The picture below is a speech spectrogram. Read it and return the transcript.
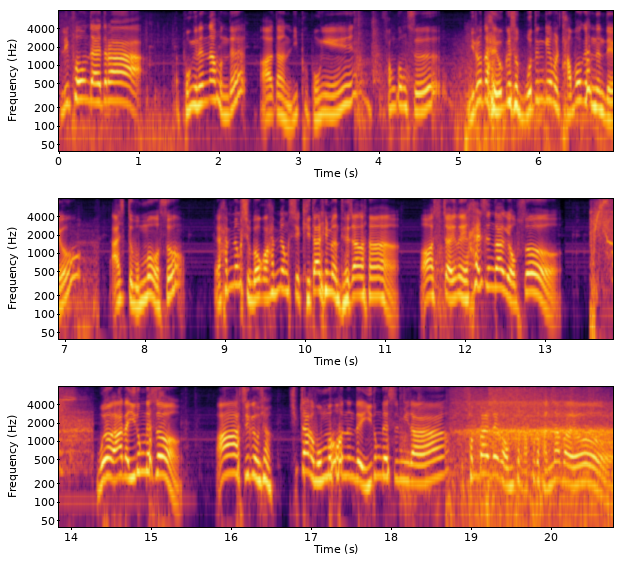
리퍼 온다 얘들아. 봉인 했나 본데? 아 일단 리퍼 봉인. 성공스 이러다 여기서 모든 괴물 다 먹였는데요? 아직도 못 먹었어? 야, 한 명씩 먹어. 한 명씩 기다리면 되잖아 아 진짜 얘네 할 생각이 없어. 뭐야 아 나 이동됐어. 아 지금 저- 십자가 못 먹었는데 이동됐습니다. 선발대가 엄청 앞으로 갔나봐요.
